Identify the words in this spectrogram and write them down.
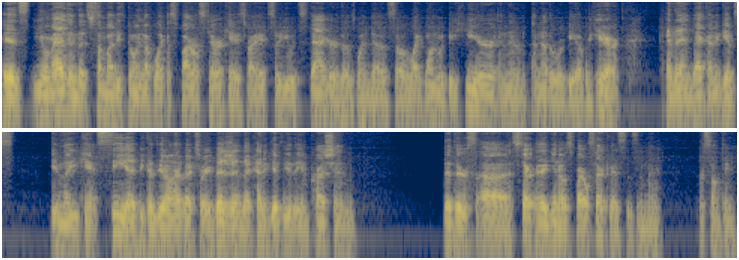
is you imagine that somebody's going up like a spiral staircase, right? So you would stagger those windows. So like one would be here and then another would be over here. And then that kind of gives, even though you can't see it because you don't have x-ray vision, that kind of gives you the impression that there's uh, stair, uh, you know, spiral staircases in there or something.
